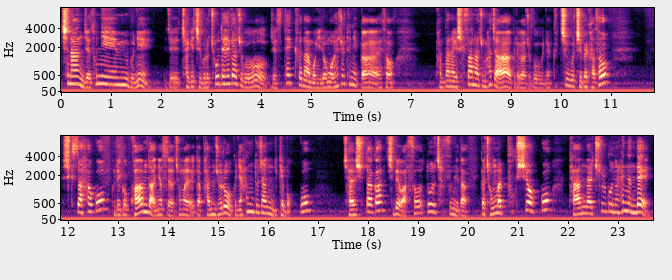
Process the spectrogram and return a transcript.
친한 이제 손님분이 이제 자기 집으로 초대해가지고 이제 스테이크나 뭐 이런 거 해줄 테니까 해서 간단하게 식사나 좀 하자. 그래가지고 그냥 그 친구 집에 가서 식사하고 그리고 과음도 아니었어요. 정말 그러니까 반주로 그냥 한두 잔 이렇게 먹고 잘 쉬다가 집에 와서 또 잤습니다. 그러니까 정말 푹 쉬었고 다음날 출근을 했는데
